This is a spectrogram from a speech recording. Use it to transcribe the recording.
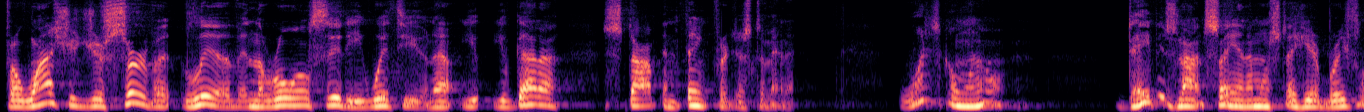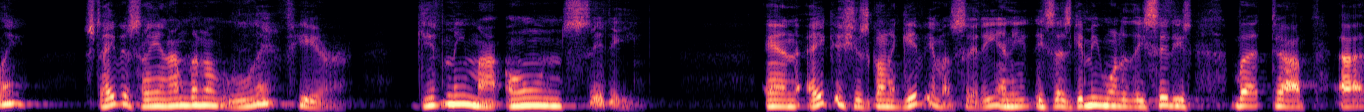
For why should your servant live in the royal city with you? Now, you, you've got to stop and think for just a minute. What is going on? David's not saying, I'm going to stay here briefly. David's saying, I'm going to live here. Give me my own city. And Achish is going to give him a city, and he, he says, "Give me one of these cities." But uh, uh,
